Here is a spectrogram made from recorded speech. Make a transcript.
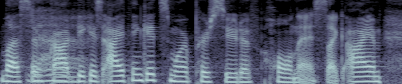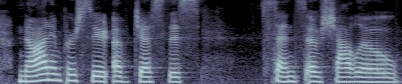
less of God because I think it's more pursuit of wholeness. Like I am not in pursuit of just this sense of shallow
